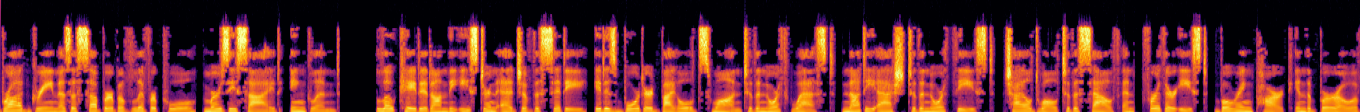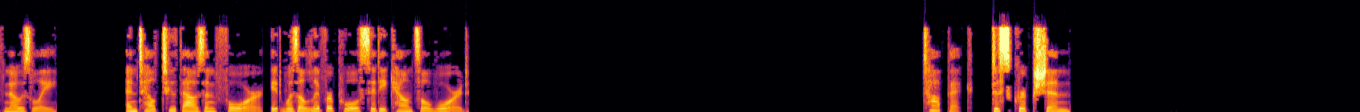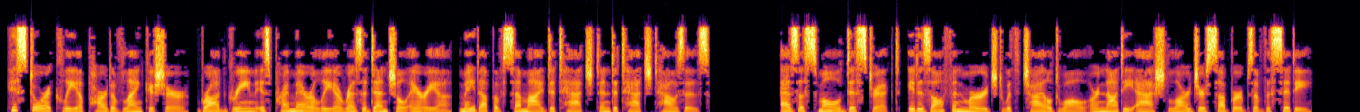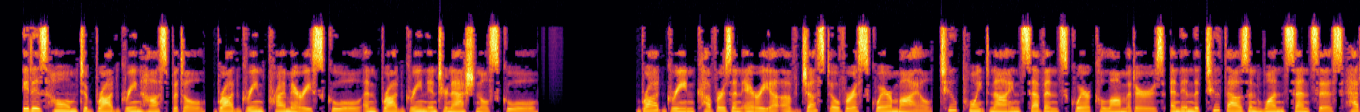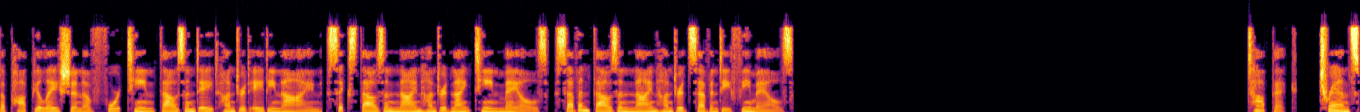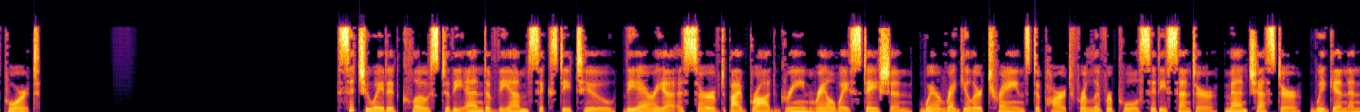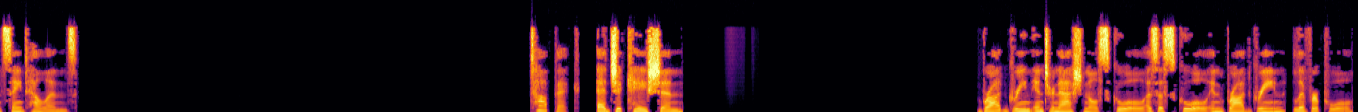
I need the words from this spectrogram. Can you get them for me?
Broad Green is a suburb of Liverpool, Merseyside, England. Located on the eastern edge of the city, it is bordered by Old Swan to the northwest, Knotty Ash to the northeast, Childwall to the south and, further east, Bowring Park in the borough of Knowsley. Until 2004, it was a Liverpool City Council ward. Description Historically a part of Lancashire, Broad Green is primarily a residential area, made up of semi-detached and detached houses. As a small district, it is often merged with Childwall or Knotty Ash larger suburbs of the city. It is home to Broad Green Hospital, Broad Green Primary School and Broad Green International School, Broad Green covers an area of just over a square mile, 2.97 square kilometers, and in the 2001 census had a population of 14,889, 6,919 males, 7,970 females. Topic: Transport Situated close to the end of the M62, the area is served by Broad Green Railway Station, where regular trains depart for Liverpool city centre, Manchester, Wigan and St Helens. Education Broad Green International School is a school in Broad Green, Liverpool.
